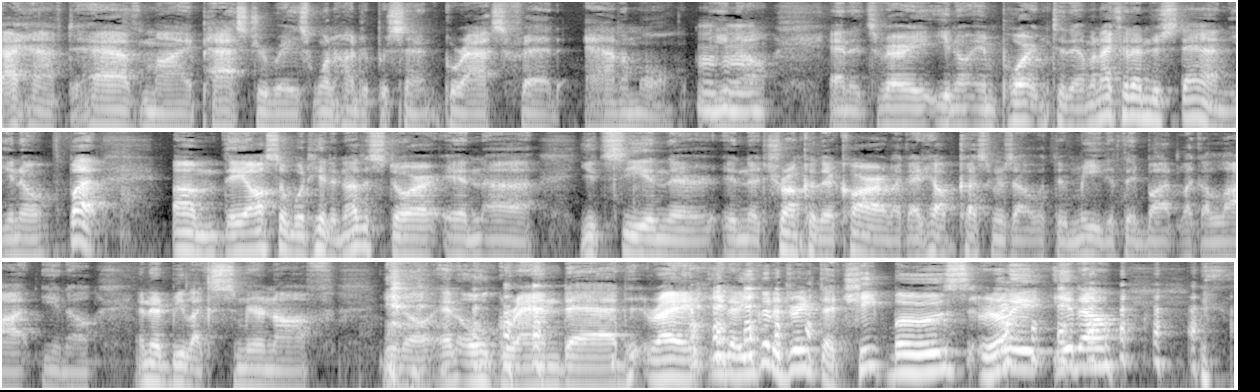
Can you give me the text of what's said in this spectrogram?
I have to have my pasture raised 100% grass fed animal, you know? And it's very, you know, important to them. And I could understand, you know? But um, they also would hit another store and uh, you'd see in their in the trunk of their car like I'd help customers out with their meat if they bought like a lot you know and there'd be like Smirnoff you know and old granddad right you know you're gonna drink the cheap booze really you know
